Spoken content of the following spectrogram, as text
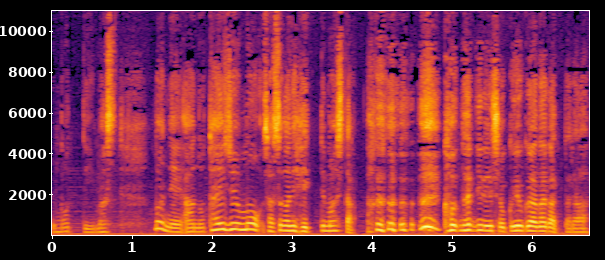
思っています。まあね、あの、体重もさすがに減ってました。こんなにね、食欲がなかったら、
